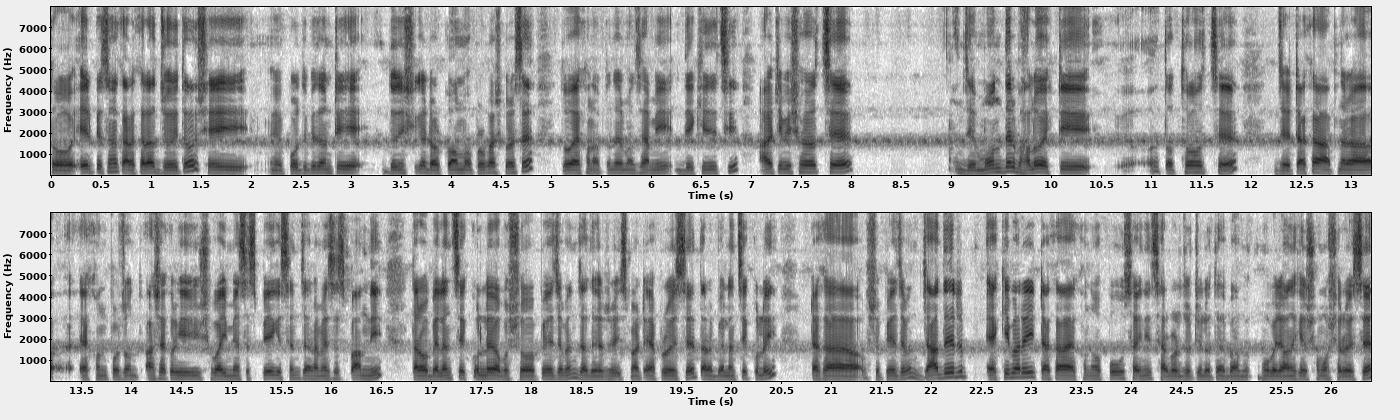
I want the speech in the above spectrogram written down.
তো এর পেছনে কারা কারা জড়িত সেই প্রতিবেদনটি দৈনিক শিক্ষা ডট কম প্রকাশ করেছে। তো এখন আপনাদের মাঝে আমি দেখিয়ে দিচ্ছি। আরেকটি বিষয় হচ্ছে যে মন্দের ভালো একটি তথ্য হচ্ছে যে টাকা আপনারা এখন পর্যন্ত, আশা করি সবাই মেসেজ পেয়ে গেছেন, যারা মেসেজ পাননি, তারাও ব্যালেন্স চেক করলে অবশ্য পেয়ে যাবেন, যাদের স্মার্ট অ্যাপ রয়েছে, তারা ব্যালেন্স চেক করলেই টাকা অবশ্যই পেয়ে যাবেন। যাদের একেবারেই টাকা এখনও পৌঁছায়নি সার্ভার জটিলতা বা মোবাইলে অনেকের সমস্যা রয়েছে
